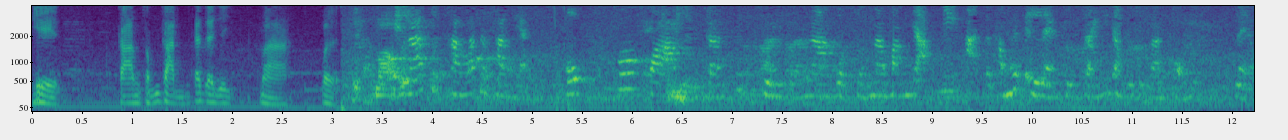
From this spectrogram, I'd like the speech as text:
เหตุการสำคัญก็จะยิมาเปิดเห็นล่าสุดทางราชทัณฑ์เนี่ย พบข้อความหรือการพูดคุยสนทนาบทสนทนาบางอย่างที่อาจจะทำให้เป็นแรงจูงใจที่นำไปสู่การก่อเหตุแล้ว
